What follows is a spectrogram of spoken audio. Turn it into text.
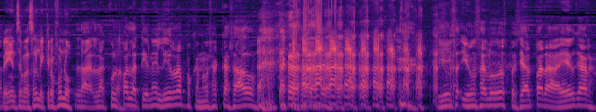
péguense más al micrófono. La, la culpa la tiene el Irra porque no se ha casado. y, un, y un saludo especial para Edgar.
